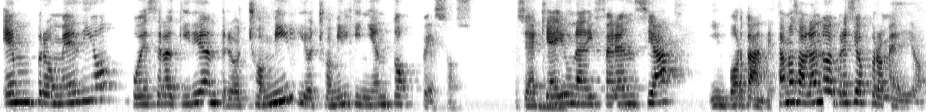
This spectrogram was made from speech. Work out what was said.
en promedio puede ser adquirida entre 8 mil y 8 mil 500 pesos. O sea, aquí hay una diferencia importante. Estamos hablando de precios promedio.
